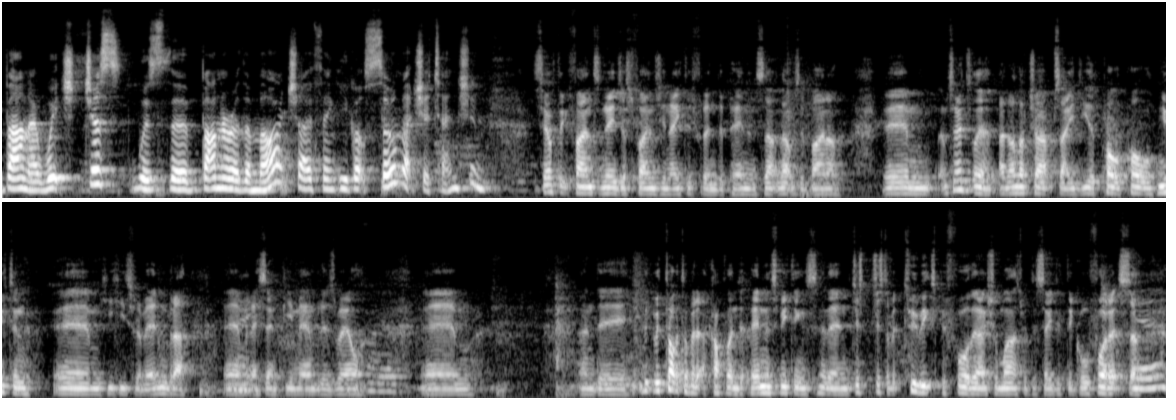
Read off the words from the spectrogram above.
banner, which just was the banner of the march. I think you got so much attention. Celtic fans and Rangers fans united for independence. That, that was the banner. Um, it was originally another chap's idea, Paul Paul Newton. Um, he, he's from Edinburgh, um, an SNP member as well. Um, and uh, we, we talked about it at a couple of independence meetings, and then just, just about two weeks before the actual march, we decided to go for it. So Yeah.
